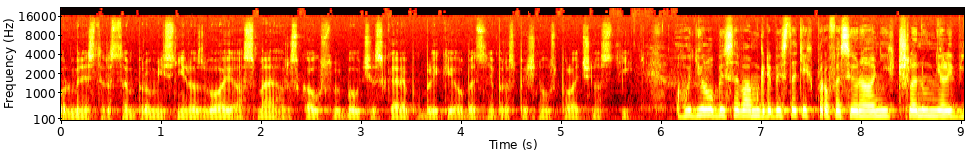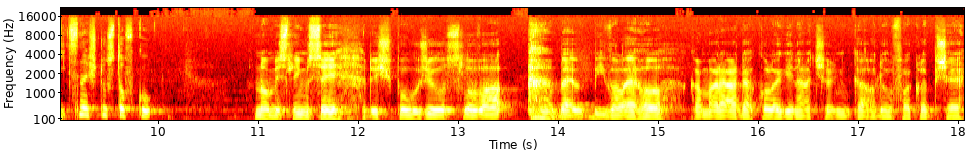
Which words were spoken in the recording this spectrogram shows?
pod Ministerstvem pro místní rozvoj a jsme Horskou službou České republiky obecně prospěšnou společností. Hodilo by se vám, kdybyste těch profesionálních členů měli víc než tu stovku? No, myslím si, když použiju slova bývalého kamaráda, kolegy náčelníka Adolfa Klepše,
